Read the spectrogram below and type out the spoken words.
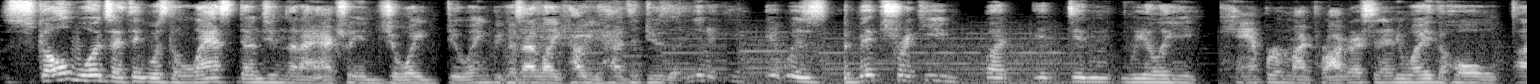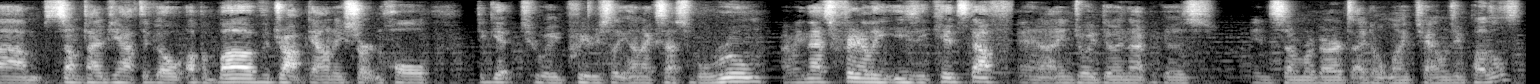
Skull Woods, I think, was the last dungeon that I actually enjoyed doing because I like how you had to do the. You know, it was a bit tricky, but it didn't really hamper my progress in any way. The whole um, sometimes you have to go up above, drop down a certain hole to get to a previously inaccessible room. I mean, that's fairly easy kid stuff, and I enjoyed doing that because, in some regards, I don't like challenging puzzles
